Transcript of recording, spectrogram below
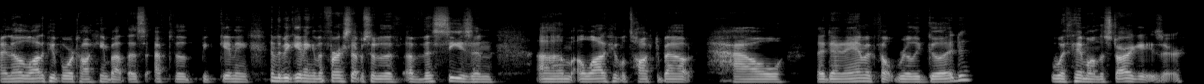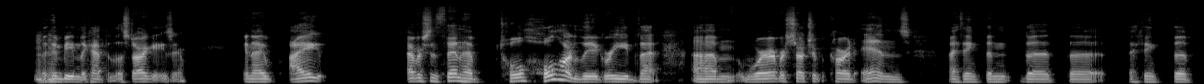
I know a lot of people were talking about this after the beginning, in the beginning of the first episode of, the, of this season. Um, a lot of people talked about how the dynamic felt really good with him on the Stargazer, with Mhm. him being the captain of the Stargazer, and I, I, ever since then have whole, wholeheartedly agreed that um, wherever Star Trek Picard ends, I think the the the I think the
